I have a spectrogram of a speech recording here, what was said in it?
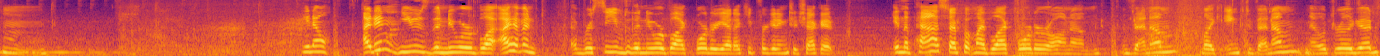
Hmm. You know, I didn't use the newer black. I haven't received the newer black border yet. I keep forgetting to check it. In the past, I put my black border on um, Venom, like inked Venom. It looked really good.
